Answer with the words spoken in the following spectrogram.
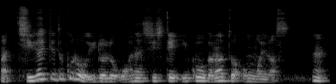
まあ、違いってところをいろいろお話ししていこうかなとは思います。うん。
